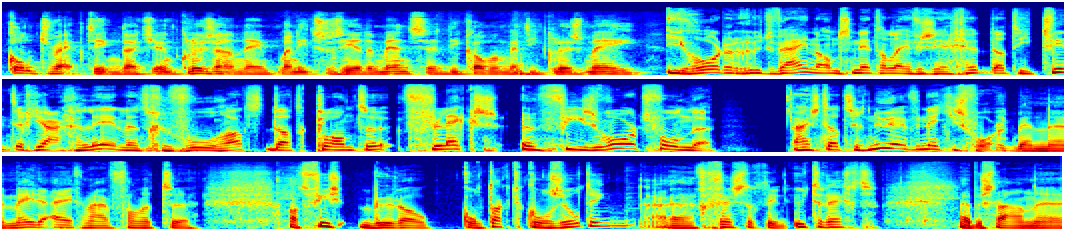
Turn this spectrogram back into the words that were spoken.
contracting, dat je een klus aanneemt, maar niet zozeer de mensen die komen met die klus mee. Je hoorde Ruud Wijnands net al even zeggen dat hij twintig jaar geleden het gevoel had dat klanten flex een vies woord vonden. Hij stelt zich nu even netjes voor. Ik ben mede-eigenaar van het uh, adviesbureau Contact Consulting, uh, gevestigd in Utrecht. We bestaan uh,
